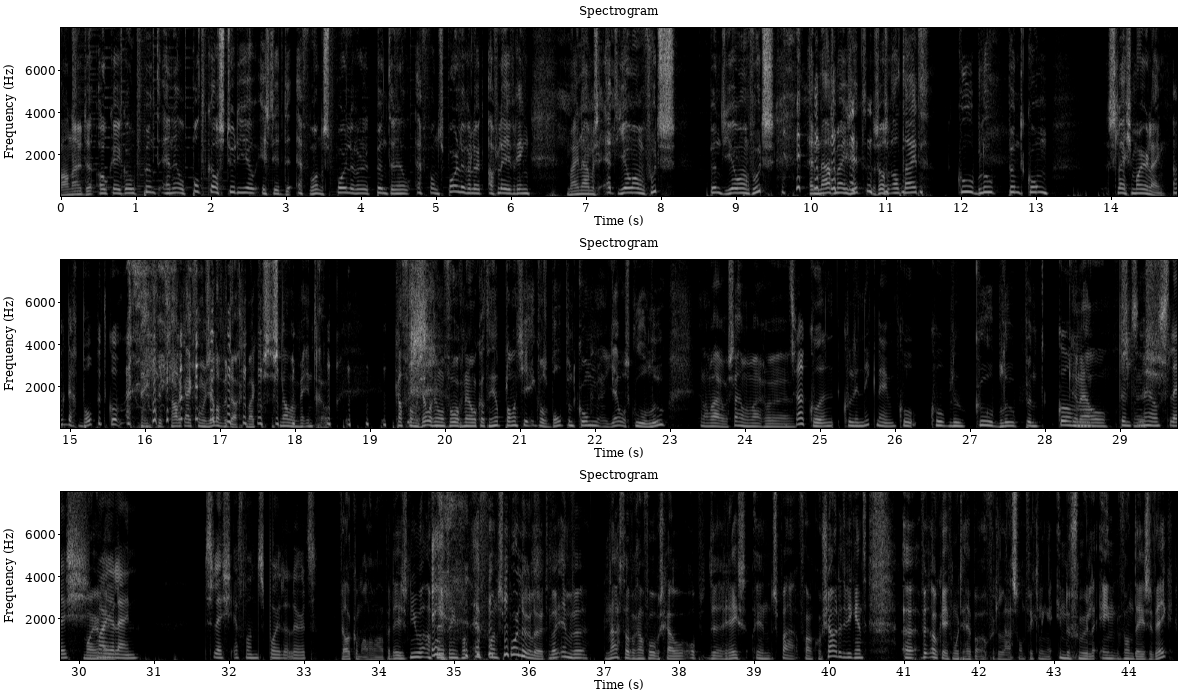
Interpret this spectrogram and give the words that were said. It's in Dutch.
Vanuit de OKGo.nl podcast studio is dit de F1 Spoileralert.nl F1 Spoiler Alert aflevering. Mijn naam is Ed Johan Voets. Johan Voets. En naast mij zit, zoals altijd, coolblue.com slash Marjolein. Oh, ik dacht bol.com. Nee, dat had ik eigenlijk voor mezelf bedacht, maar ik was te snel met mijn intro. Ik had voor mezelf helemaal voorgenomen, ik had een heel plannetje. Ik was bol.com, jij was coolblue. En dan waren we samen, waren we... Het is wel een cool, coole nickname, cool, coolblue. coolblue.nl .nl slash Marjolein. Slash F1 Spoiler Alert. Welkom allemaal bij deze nieuwe aflevering van F1 Spoiler Alert. Waarin we, naast dat we gaan voorbeschouwen op de race in Spa-Francorchamps dit weekend, uh, we het ook even moeten hebben over de laatste ontwikkelingen in de Formule 1 van deze week.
